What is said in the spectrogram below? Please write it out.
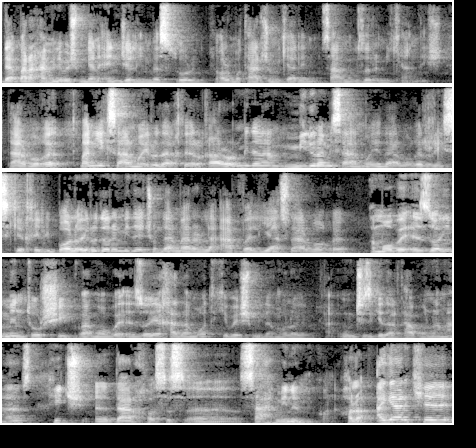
برای همینه بهش میگن انجل اینوستور حالا ما ترجمه کردیم سرمایه‌گذار نیکندیش. در واقع من یک سرمایه رو در اختیار قرار میدم. می‌دونم این سرمایه در واقع ریسک خیلی بالایی رو داره میده چون در مرحله اولیه است در واقع. و ما به ازای منتورشیپ و ما به ازای خدماتی که بهش میدم حالا اون چیزی که در توانم هست هیچ درخواست سهمی نمی‌کنه. حالا اگر که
